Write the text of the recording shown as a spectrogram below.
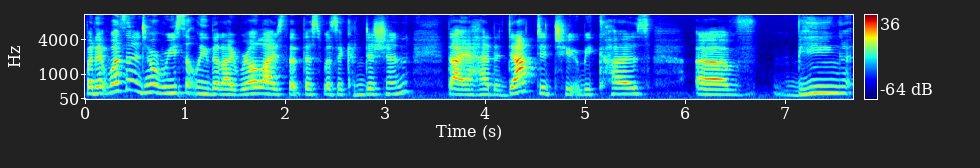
But it wasn't until recently that I realized that this was a condition that I had adapted to because of being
